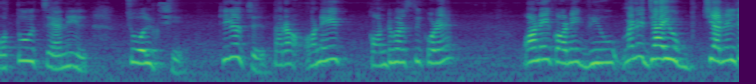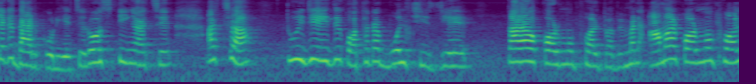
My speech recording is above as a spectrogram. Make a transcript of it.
কত চ্যানেল চলছে। ঠিক আছে? তারা অনেক কন্ট্রোভার্সি করে অনেক অনেক ভিউ মানে যাই হোক চ্যানেলটাকে দাঁড় করিয়েছে রোস্টিং আছে। আচ্ছা তুই যে এই যে কথাটা বলছিস যে তারা কর্মফল পাবে মানে আমার কর্মফল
